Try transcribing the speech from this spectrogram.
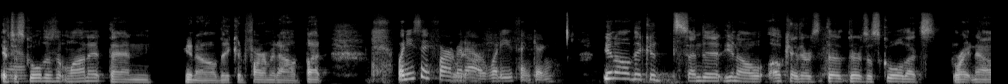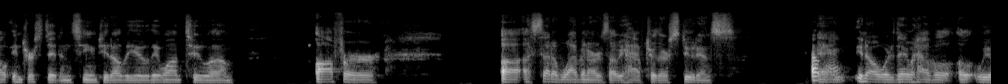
if the school doesn't want it, then you know they could farm it out. But when you say farm it out what are you thinking you know they could send it you know okay there's there, there's a school that's right now interested in cmtw they want to um, offer uh, a set of webinars that we have to their students. Okay. And you know where they would have a, a we,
